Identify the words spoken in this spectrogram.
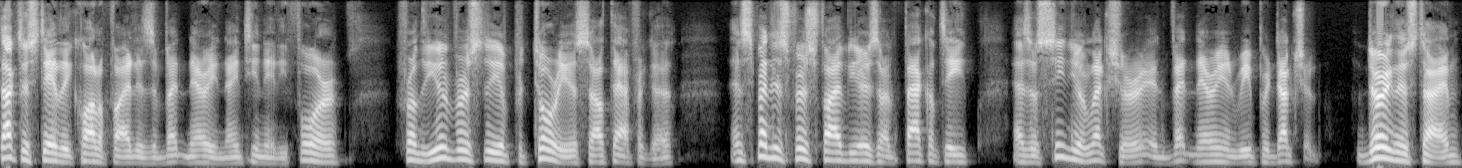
Dr. Staley qualified as a veterinarian in 1984 from the University of Pretoria, South Africa, and spent his first five years on faculty as a senior lecturer in veterinarian reproduction. During this time,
